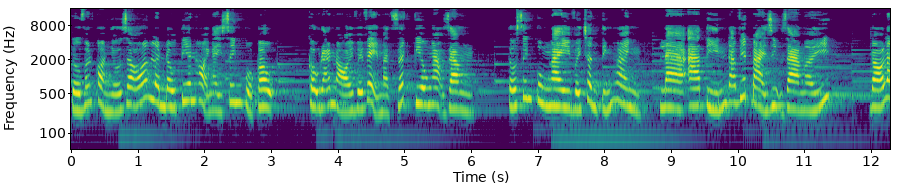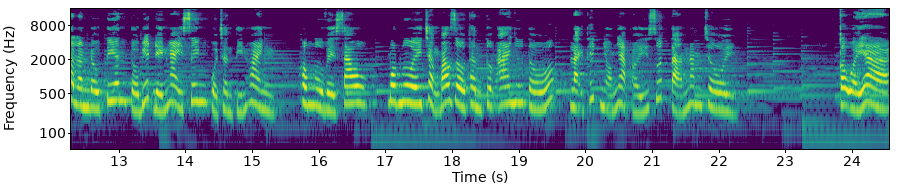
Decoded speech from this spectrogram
Tớ vẫn còn nhớ rõ lần đầu tiên hỏi ngày sinh của cậu. Cậu đã nói với vẻ mặt rất kiêu ngạo rằng Tớ sinh cùng ngày với Trần Tính Hoành là A Tín đã viết bài dịu dàng ấy. Đó là lần đầu tiên tớ biết đến ngày sinh của Trần Tín Hoành. Không ngờ về sau, một người chẳng bao giờ thần tượng ai như tớ lại thích nhóm nhạc ấy suốt 8 năm trời. Cậu ấy à,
